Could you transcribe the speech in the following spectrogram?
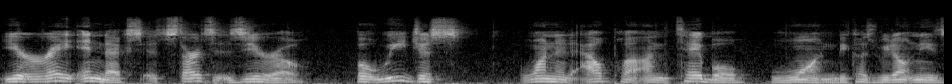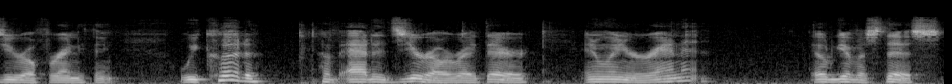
your array index, it starts at 0, but we just wanted output on the table 1 because we don't need 0 for anything. We could have added 0 right there and when you ran it, it would give us this.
